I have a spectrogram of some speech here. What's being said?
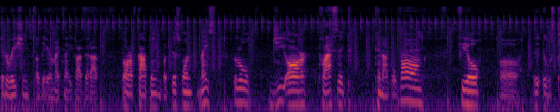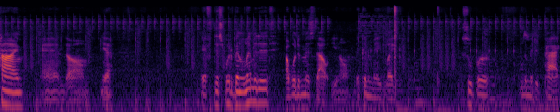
iterations of the Air Max 95 that I've thought of copying, but this one, nice little GR classic, cannot go wrong. Feel uh, it, it was time, and um, yeah. If this would have been limited, I would have missed out. You know, they could have made like super limited pack,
